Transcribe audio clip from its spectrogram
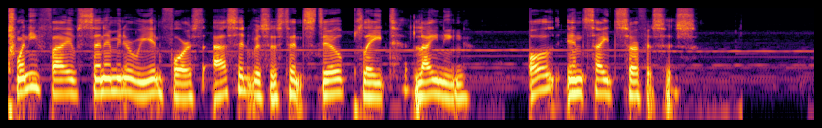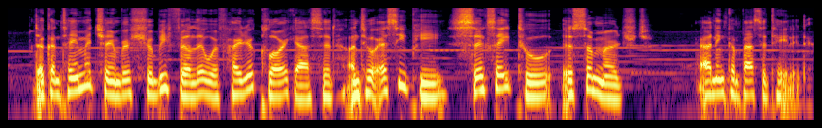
25 centimeter reinforced acid resistant steel plate lining all inside surfaces. The containment chamber should be filled with hydrochloric acid until SCP-682 is submerged and incapacitated.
